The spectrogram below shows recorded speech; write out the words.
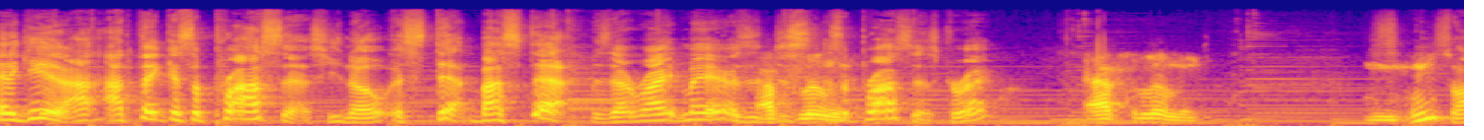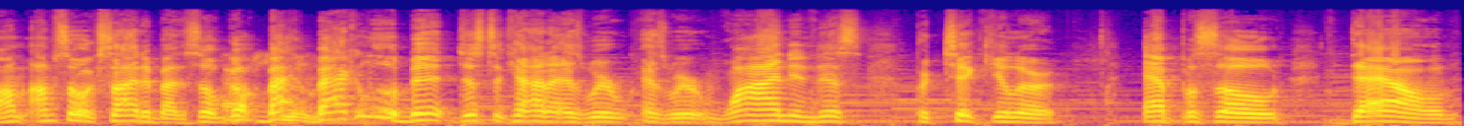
And again, I, I, think it's a process. You know, it's step by step. Is that right, Mayor? Is it Absolutely. Just, it's a process, correct? Absolutely. Mm-hmm. So I'm, I'm so excited about it. So go back back a little bit, just to kind of as we're as we're winding this particular episode down.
